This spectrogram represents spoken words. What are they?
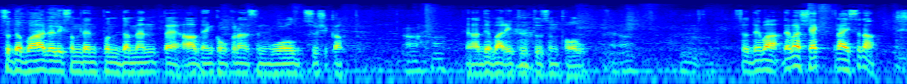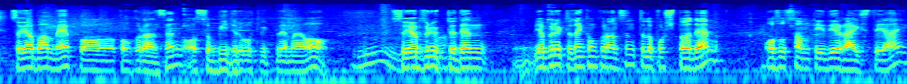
Så da var det liksom den fundamentet av den konkurransen World Sushi Cup. Aha. Ja, det var i 2012. Så det var, det var kjekt reise, da. Så jeg var med på konkurransen, og så videreutvikle meg òg. Så jeg brukte, den, jeg brukte den konkurransen til å forstå dem, og så samtidig reiste jeg.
